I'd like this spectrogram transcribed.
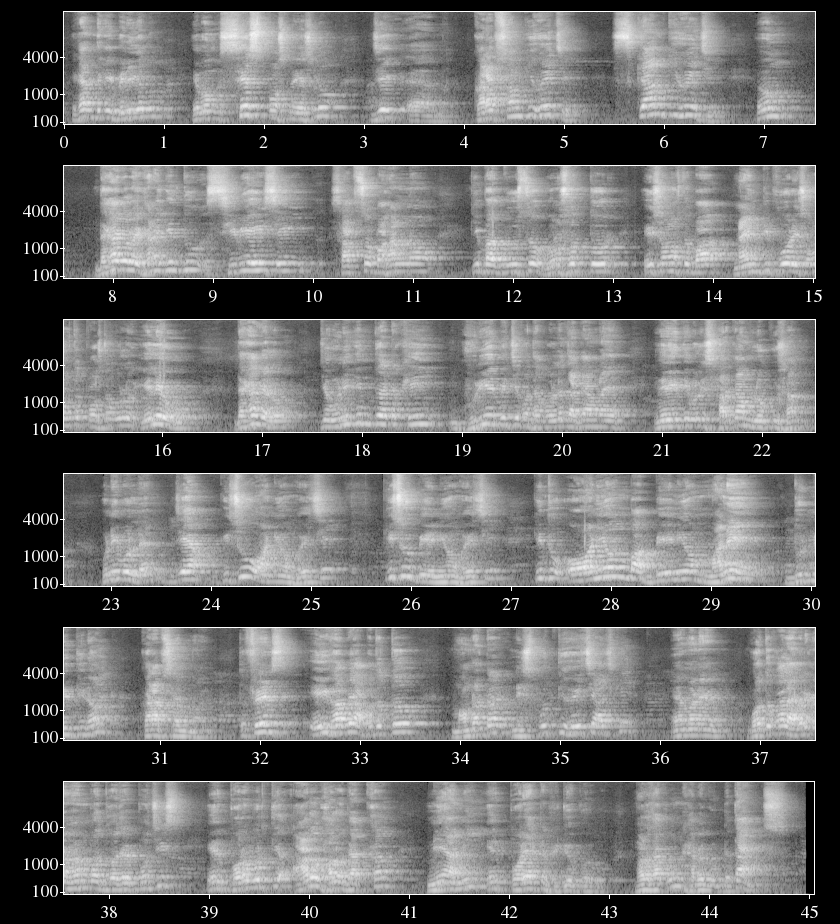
এখান থেকে বেরিয়ে গেল এবং শেষ প্রশ্নে এসলো যে কারাপশন কি হয়েছে? স্ক্যাম কি হয়েছে? এবং দেখা গেল এখানে কিন্তু সিবিআই সেই সাতশো বাহান্ন কিংবা দুশো উনসত্তর এই সমস্ত বা নাইনটি ফোর এই সমস্ত প্রশ্নগুলো এলেও দেখা গেল যে উনি কিন্তু একটা খেই ঘুরিয়ে পেঁচে কথা বললেন, যাকে আমরা ইংরেজিতে বলি সারকাম লোকুশান উনি বললেন যে, কিছু অনিয়ম হয়েছে, কিছু বেনিয়ম হয়েছে, কিন্তু অনিয়ম বা বেনিয়ম মানে দুর্নীতি নয় কারাপশন নয়। তো ফ্রেন্ডস এইভাবে আপাতত মামলাটার নিষ্পত্তি হয়েছে আজকে। মানে গতকাল এগারোই নভেম্বর দু হাজার পঁচিশ, এর পরবর্তী আরও ভালো ব্যাখ্যা নিয়ে আমি এর পরে একটা ভিডিও করব। ভালো থাকুন have a good day thanks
